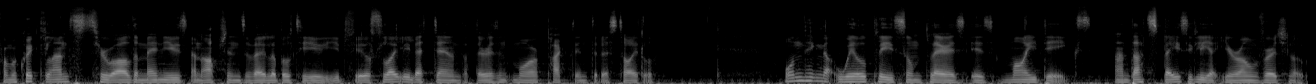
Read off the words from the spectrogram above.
from a quick glance through all the menus and options available to you, you'd feel slightly let down that there isn't more packed into this title. One thing that will please some players is My Digs, and that's basically at your own virtual,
